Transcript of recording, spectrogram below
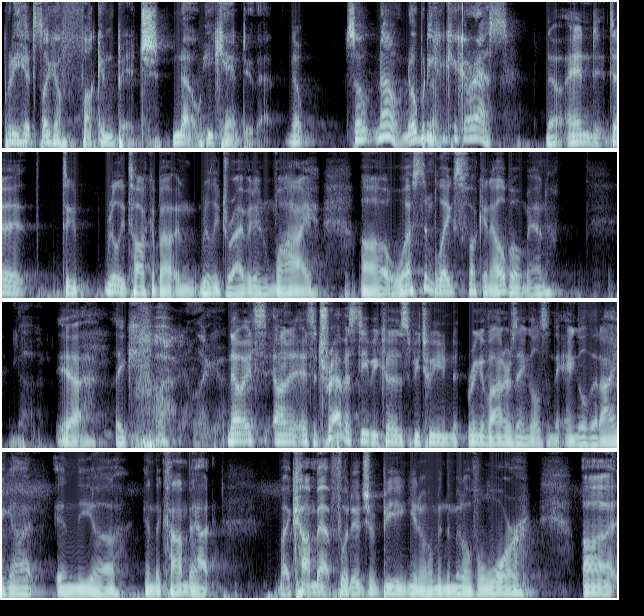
but he hits like a fucking bitch. No, he can't do that. nope. So no, nobody can kick our ass. No, and to to really talk about and really drive it in, why uh, Weston Blake's fucking elbow, man. Yeah, like like no, it's uh, it's a travesty because between Ring of Honor's angles and the angle that I got in the uh, in the combat, my combat footage of being, you know, I'm in the middle of a war. Uh,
